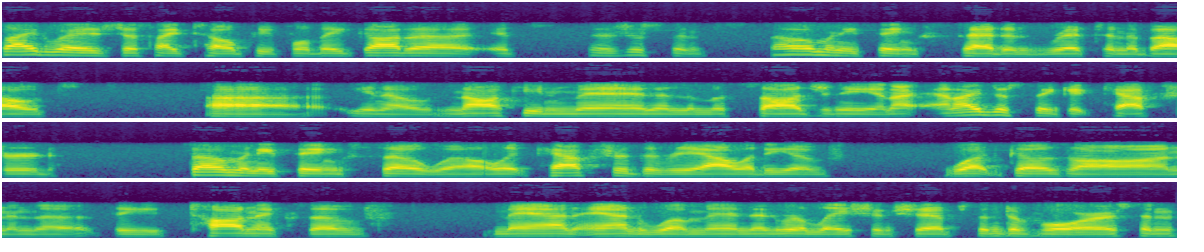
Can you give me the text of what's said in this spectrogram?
sideways. Just I tell people they gotta. It's there's just been so many things said and written about uh, you know, knocking men and the misogyny, and I and I just think it captured so many things so well. It captured the reality of what goes on and the the tonics of man and woman and relationships and divorce and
